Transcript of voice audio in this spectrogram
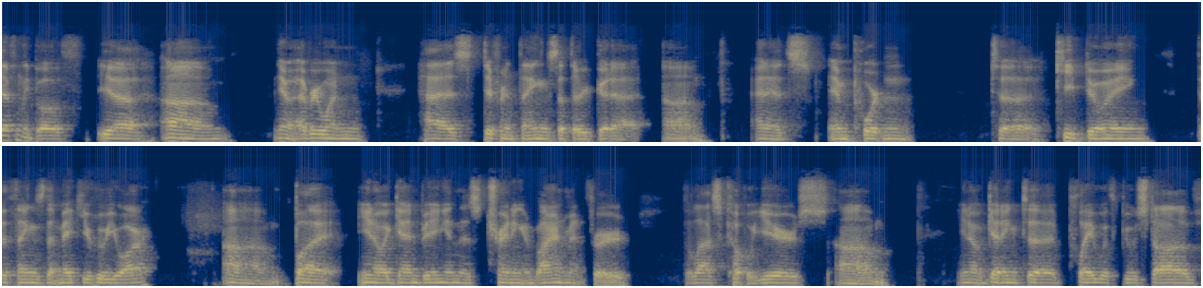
Definitely both. Yeah. Um, you know, everyone has different things that they're good at. Um, and it's important to keep doing the things that make you who you are. Um, but, you know, again, being in this training environment for the last couple years, um, you know, getting to play with Gustav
